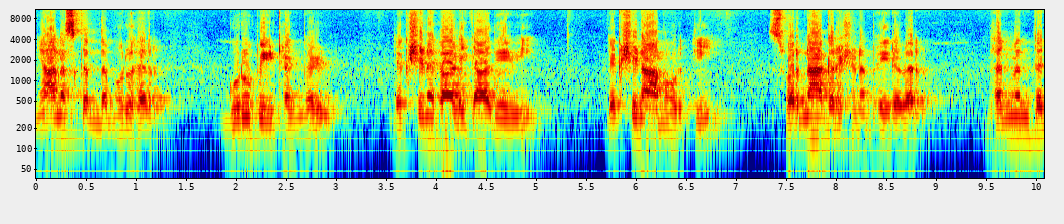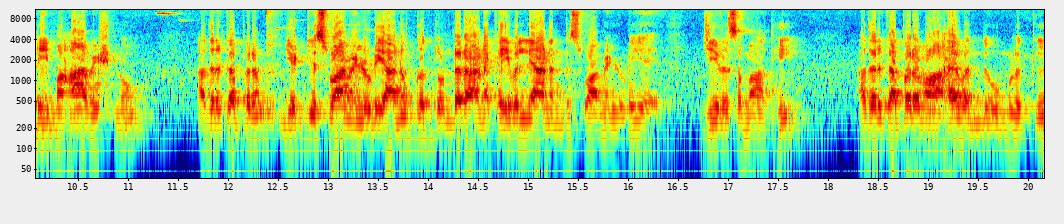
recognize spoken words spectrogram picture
ஞானஸ்கந்த முருகர் குரு பீఠங்கள் தட்சிண காளிகாதேவி தட்சிணாமூர்த்தி ஸ்வர்ணாகர்ஷண பைரவர் தன்வந்தரி மகாவிஷ்ணு அதற்கப்புறம் ஜட்ஜி சுவாமிகளுடைய அணுக்க தொண்டரான கைவல்யானந்த சுவாமிகளுடைய ஜீவசமாதி அதற்கு அப்புறமாக வந்து உங்களுக்கு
